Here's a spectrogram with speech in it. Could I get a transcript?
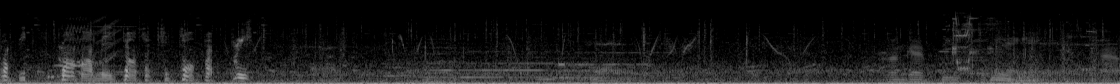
Bunga Beast. Oh wow.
